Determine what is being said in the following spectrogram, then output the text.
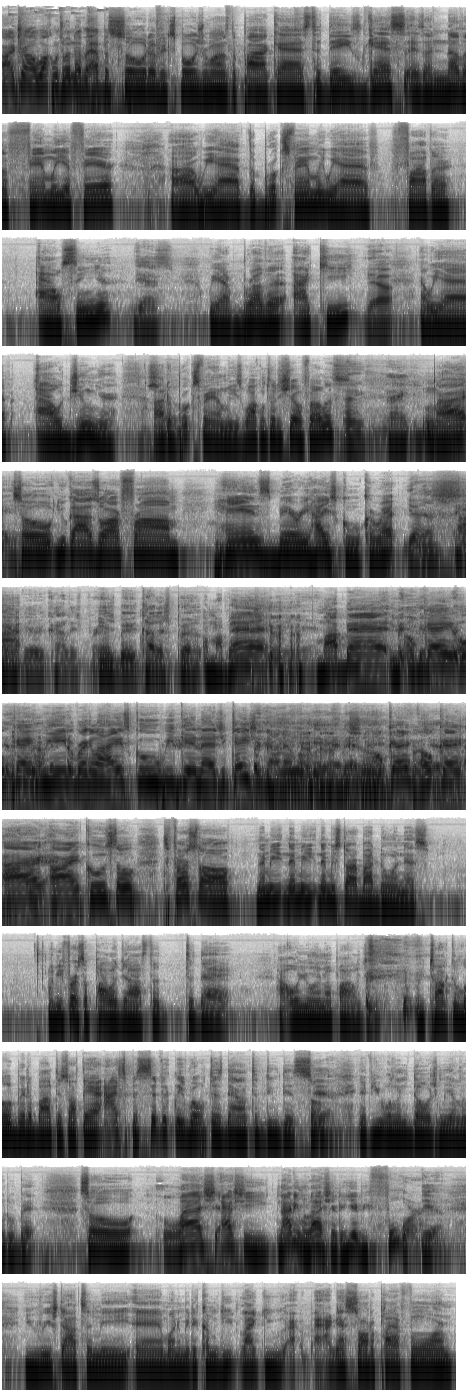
All right, y'all. Welcome to another episode of Xposure Runs the podcast. Today's guest is another family affair. Uh, we have the Brooks family. We have Father Al Senior. Yes. We have Brother Ikee. Yeah. And we have Al Junior. Uh, the Brooks families. Welcome to the show, fellas. Thanks. Thank you. All right. So you guys are from Hansberry High School, correct? Yes. Uh, Hansberry College Prep. Hansberry College Prep. Oh, my bad. My bad. Okay, okay. We ain't a regular high school. We getting education down there. Yeah, that's it. Okay, okay. All right, all right, cool. So first off, let me let me let me start by doing this. Let me first apologize to, to dad. I owe you an apology. we talked a little bit about this off there. I specifically wrote this down to do this. So Yeah. if you will indulge me a little bit. So last actually not even last year, the year before. Yeah. You reached out to me and wanted me to come do like you I, I guess saw the platform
